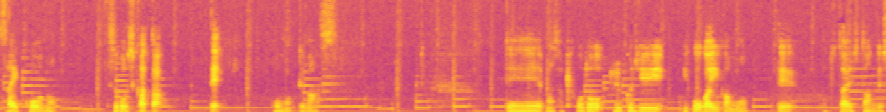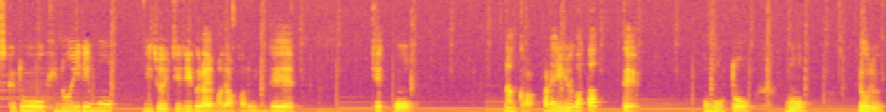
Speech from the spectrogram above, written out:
最高の過ごし方って思ってます。で、まあ、先ほど19時以降がいいかもってお伝えしたんですけど、日の入りも21時ぐらいまで明るいんで、結構、なんか、あれ、夕方って思うと、もう夜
